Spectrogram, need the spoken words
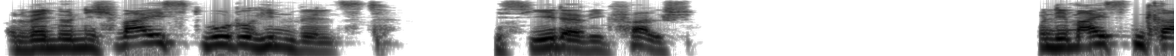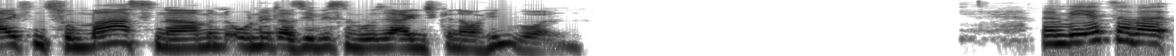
und wenn du nicht weißt, wo du hin willst, ist jeder Weg falsch. Und die meisten greifen zu Maßnahmen, ohne dass sie wissen, wo sie eigentlich genau hinwollen. Wenn wir jetzt aber,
